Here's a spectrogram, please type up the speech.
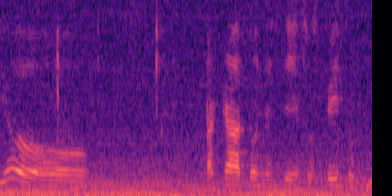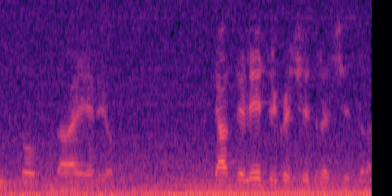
io ho attaccato nel senso spento tutto dall'aereo, impianto elettrico eccetera eccetera,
